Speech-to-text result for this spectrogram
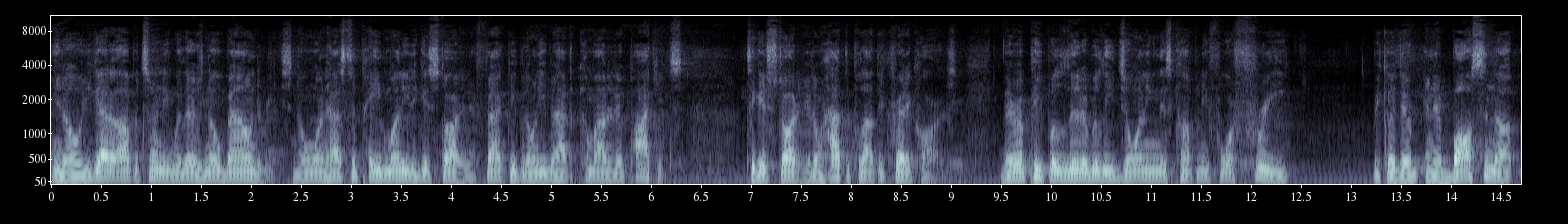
You know, you got an opportunity where there's no boundaries. No one has to pay money to get started. In fact, people don't even have to come out of their pockets to get started. They don't have to pull out their credit cards. There are people literally joining this company for free because they're and they're bossing up.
